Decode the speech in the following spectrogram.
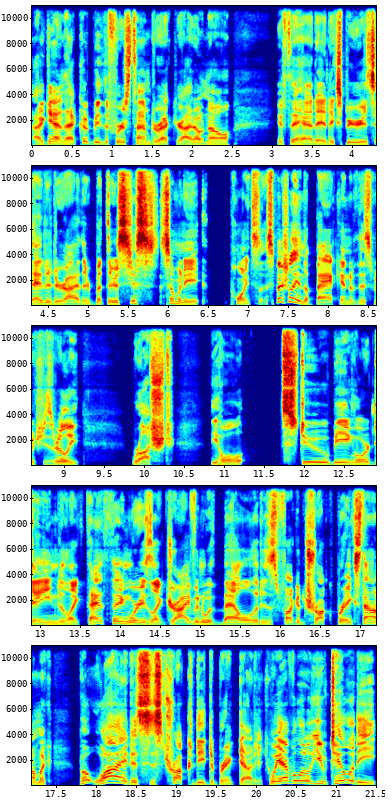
again, that could be the first time director. I don't know if they had an experienced editor either, but there's just so many points, especially in the back end of this, which is really rushed. The whole Stu being ordained, like that thing where he's like driving with bell and his fucking truck breaks down. I'm like, but why does this truck need to break down? Can we have a little utility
